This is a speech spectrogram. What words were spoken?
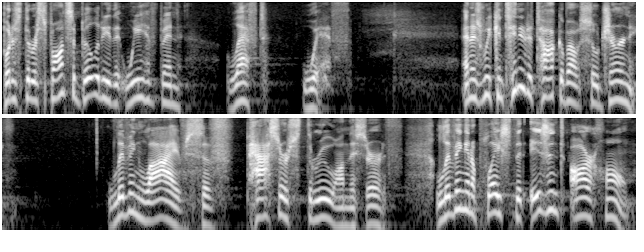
But it's the responsibility that we have been left with. And as we continue to talk about sojourning, living lives of passers through on this earth, living in a place that isn't our home,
